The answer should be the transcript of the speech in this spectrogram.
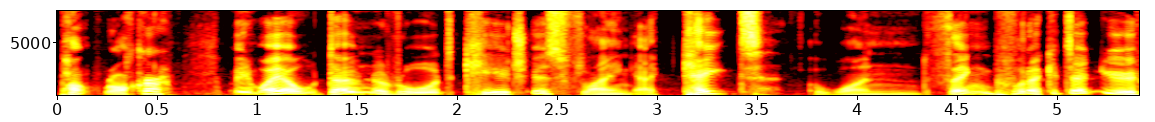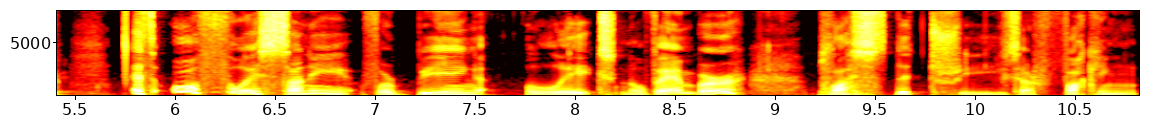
punk rocker. Meanwhile, down the road, Gage is flying a kite. One thing before I continue it's awfully sunny for being late November, plus the trees are fucking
